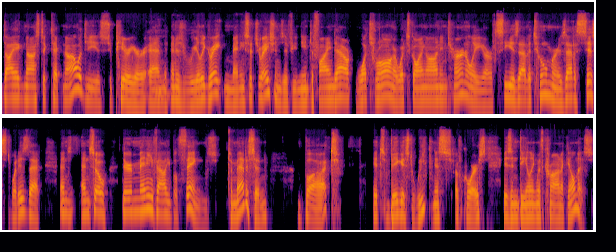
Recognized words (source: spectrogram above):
diagnostic technology is superior and, mm-hmm. and is really great in many situations. If you need to find out what's wrong or what's going on internally or see is that a tumor? Is that a cyst? What is that? And and so there are many valuable things to medicine but its biggest weakness of course is in dealing with chronic illness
